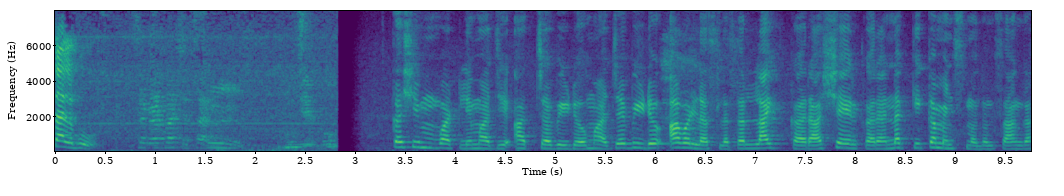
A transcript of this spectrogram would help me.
तेलुगु. सगळ्या भाषा सांग. कशी वाटली माझी आजचा व्हिडिओ माझा व्हिडिओ आवडला असला तर लाईक करा शेअर करा. नक्की कमेंट्समधून सांगा.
